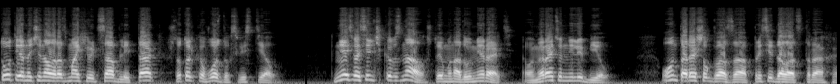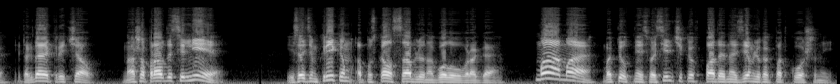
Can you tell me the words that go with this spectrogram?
Тут я начинал размахивать саблей так, что только воздух свистел. Князь Васильчиков знал, что ему надо умирать, а умирать он не любил. Он тарешил глаза, приседал от страха, и тогда я кричал «Наша правда сильнее!» И с этим криком опускал саблю на голову врага. «Мама!» – вопил князь Васильчиков, падая на землю как подкошенный.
